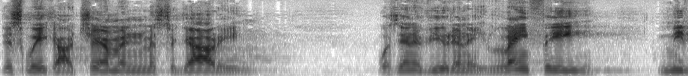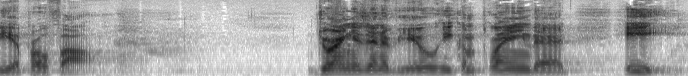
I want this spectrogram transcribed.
This week, our chairman, Mr. Gowdy, was interviewed in a lengthy media profile. During his interview, he complained that he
